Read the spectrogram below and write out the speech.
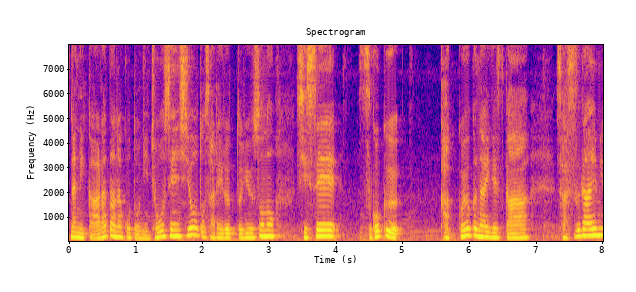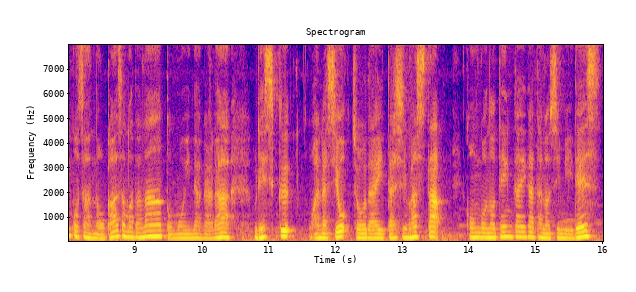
何か新たなことに挑戦しようとされるというその姿勢すごくかっこよくないですか？さすが恵美子さんのお母様だなと思いながら嬉しくお話を頂戴いたしました。今後の展開が楽しみです。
